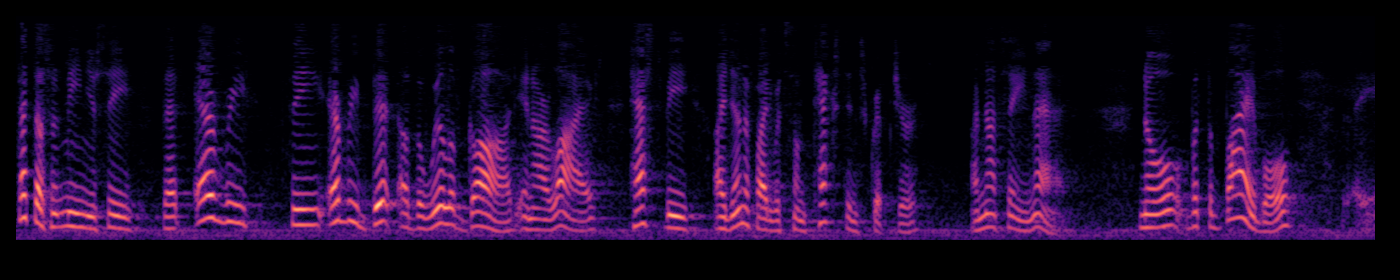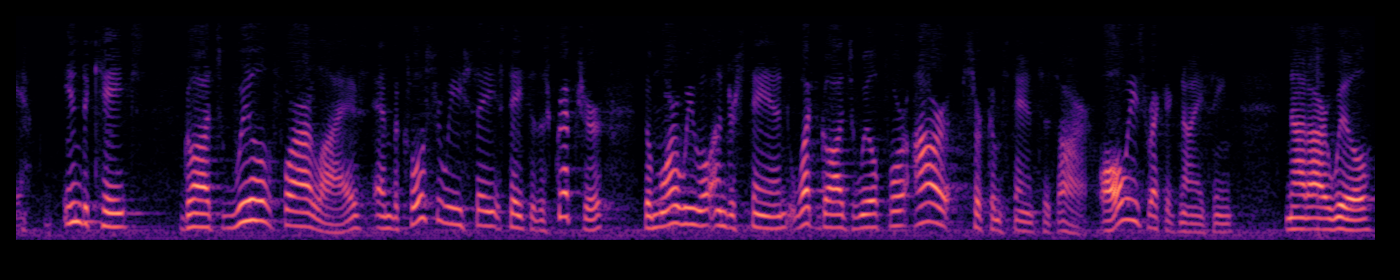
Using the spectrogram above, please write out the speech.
that doesn't mean, you see, that everything, every bit of the will of God in our lives has to be identified with some text in Scripture. I'm not saying that. No, but the Bible eh, indicates God's will for our lives, and the closer we say, stay to the Scripture, the more we will understand what God's will for our circumstances are. Always recognizing not our will,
